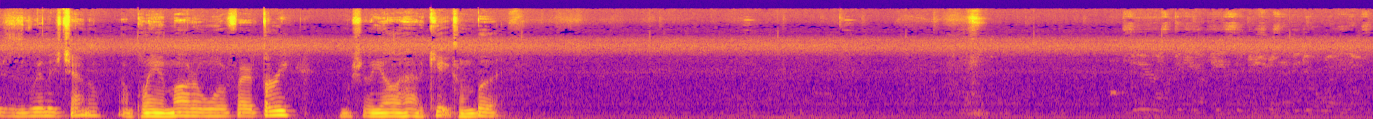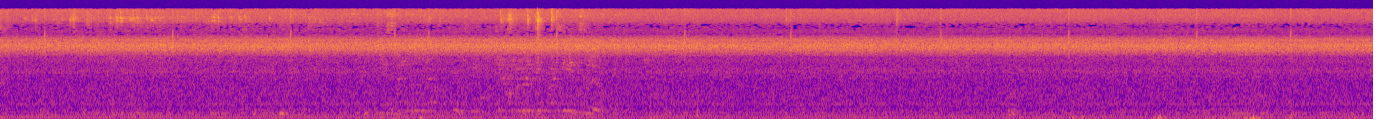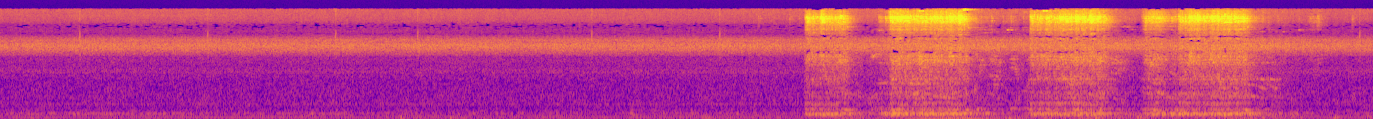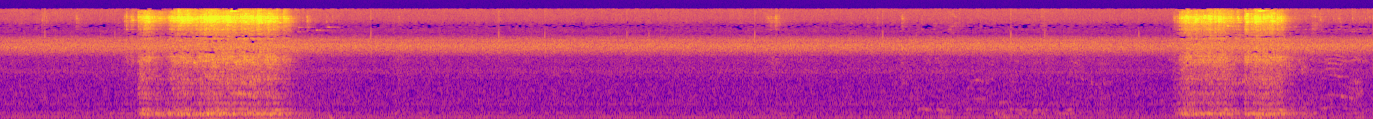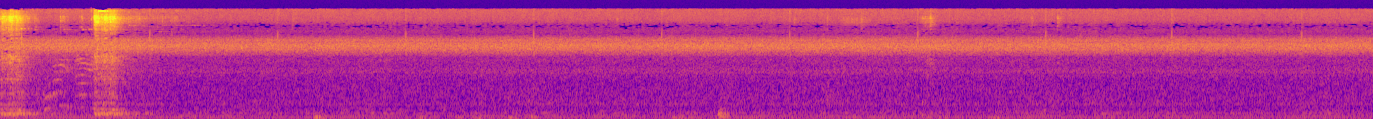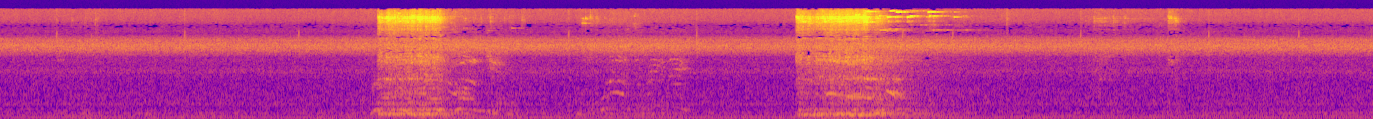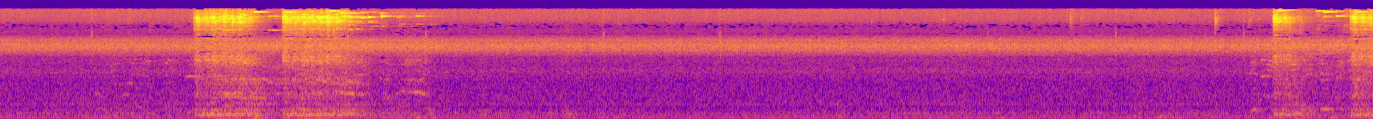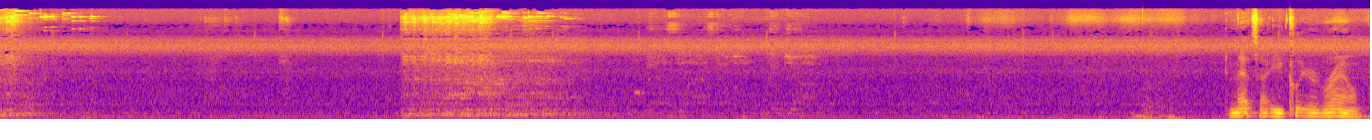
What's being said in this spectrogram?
This is Willie's channel. I'm playing Modern Warfare 3. I'm going to show y'all how to kick some butt. And that's how you clear a round.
